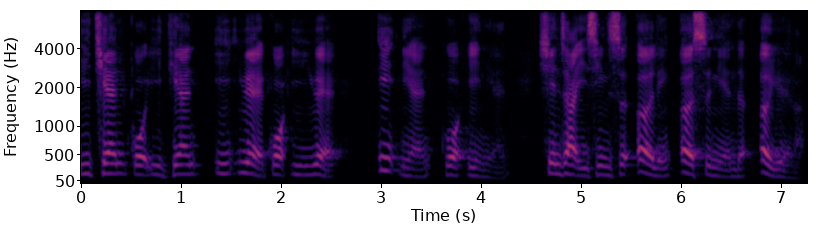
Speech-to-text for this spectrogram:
一天过一天，一月过一月，一年过一年。现在已经是二零二四年的二月了，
